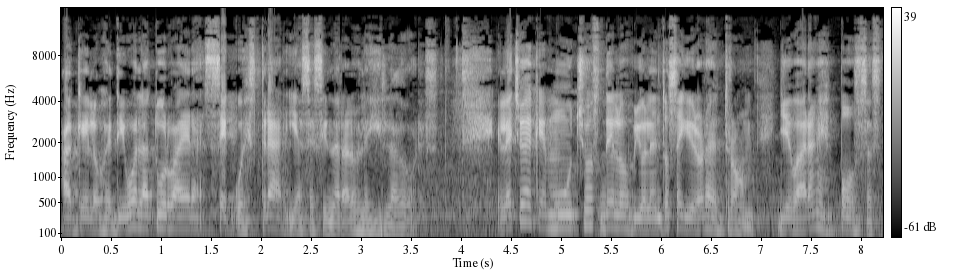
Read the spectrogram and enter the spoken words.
a que el objetivo de la turba era secuestrar y asesinar a los legisladores. El hecho de que muchos de los violentos seguidores de Trump llevaran esposas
